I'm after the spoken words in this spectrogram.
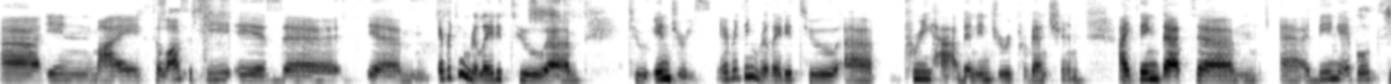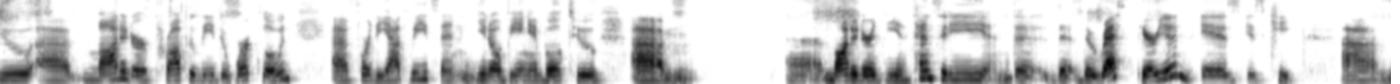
uh, in my philosophy is uh, um, everything related to um, to injuries, everything related to uh, prehab and injury prevention. I think that um, uh, being able to uh, monitor properly the workload uh, for the athletes and you know being able to um, uh, monitor the intensity and the, the, the rest period is is key. Um,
